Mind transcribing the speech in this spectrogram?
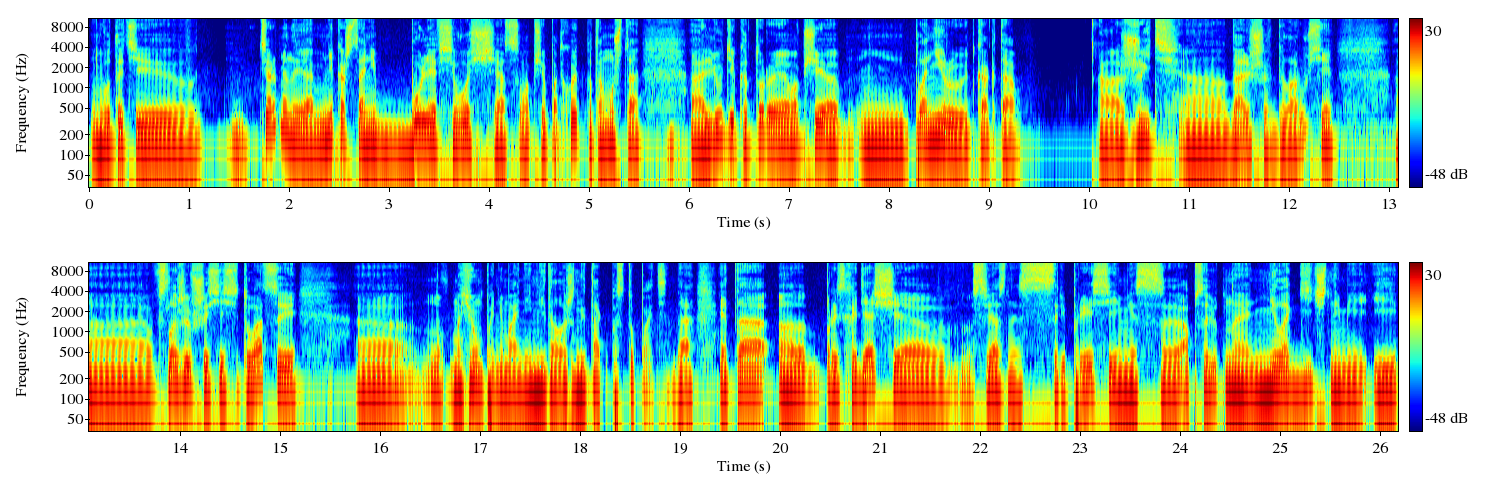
вот эти термины, мне кажется, они более всего сейчас вообще подходят, потому что э, люди, которые вообще планируют как-то жить дальше в Беларуси, в сложившейся ситуации Э, ну, в моем понимании, не должны так поступать. Да? Это э, происходящее, связанное с репрессиями, с абсолютно нелогичными и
